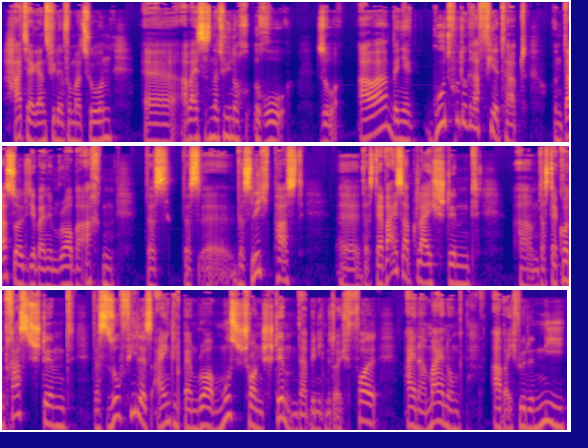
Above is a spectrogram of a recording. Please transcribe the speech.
hat ja ganz viele Informationen, äh, aber es ist natürlich noch roh. So. Aber wenn ihr gut fotografiert habt, und das solltet ihr bei dem RAW beachten, dass, dass äh, das Licht passt, äh, dass der Weißabgleich stimmt, ähm, dass der Kontrast stimmt, dass so vieles eigentlich beim RAW muss schon stimmen. Da bin ich mit euch voll einer Meinung. Aber ich würde nie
